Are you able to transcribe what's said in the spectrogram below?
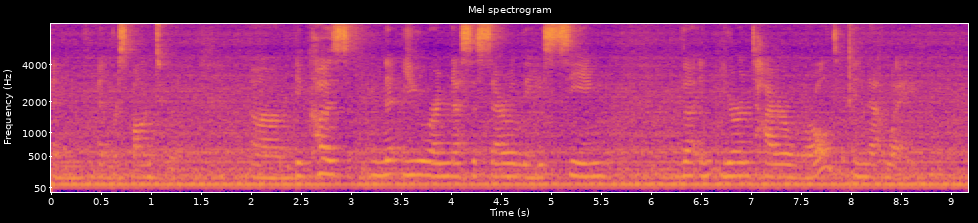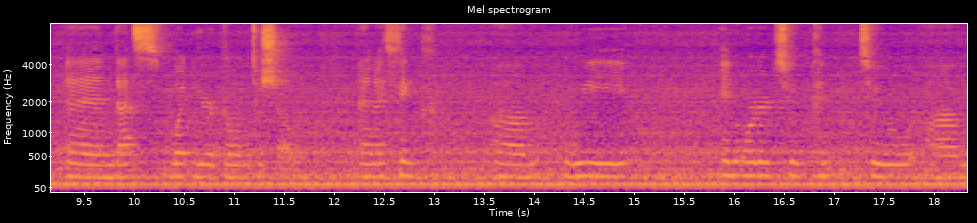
and, and respond to it. Um, because you are necessarily seeing the your entire world in that way and that's what you're going to show. And i think um, we in order to to um,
